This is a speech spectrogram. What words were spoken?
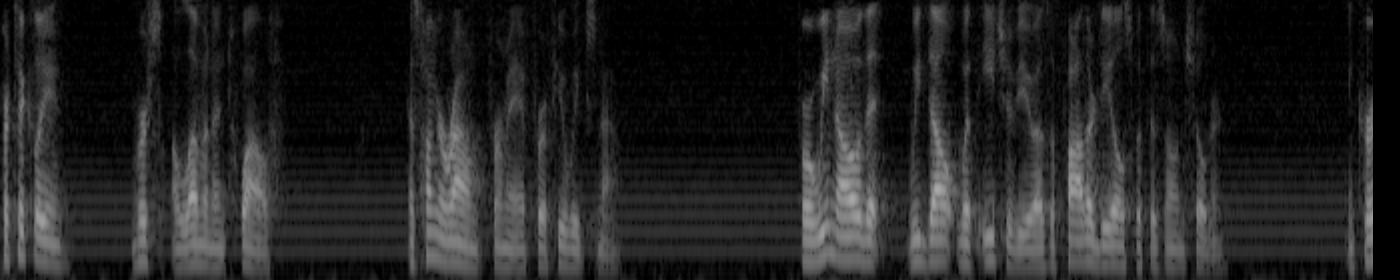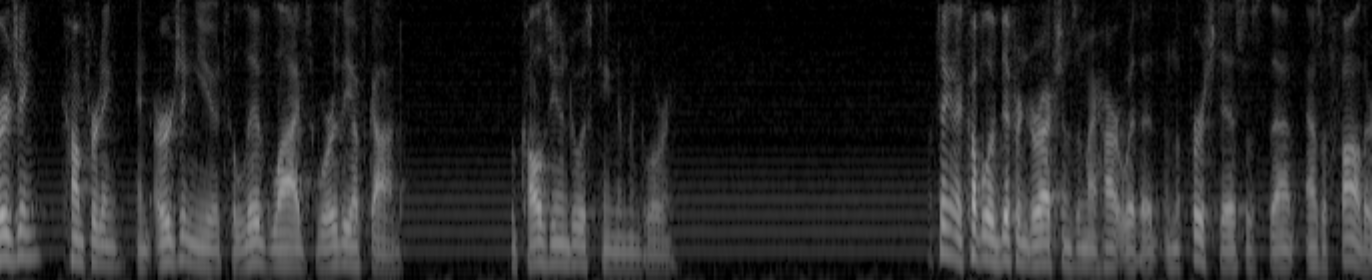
particularly verse 11 and 12, has hung around for me for a few weeks now. For we know that we dealt with each of you as a father deals with his own children, encouraging, comforting, and urging you to live lives worthy of God, who calls you into his kingdom and glory. I've taken a couple of different directions in my heart with it, and the first is, is that as a father,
